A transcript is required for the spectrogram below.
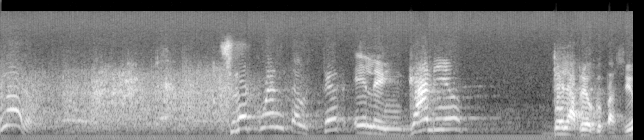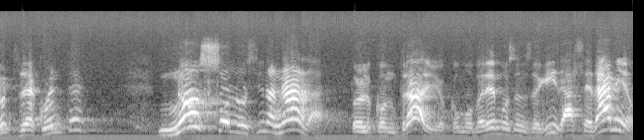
Claro. ¿Se da cuenta usted el engaño de la preocupación? ¿Se da cuenta? No soluciona nada, por el contrario, como veremos enseguida, hace daño.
